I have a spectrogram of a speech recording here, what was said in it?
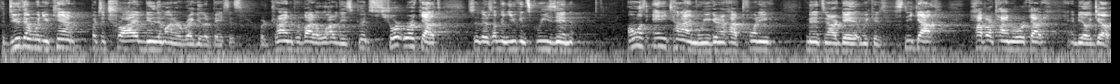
to do them when you can, but to try to do them on a regular basis. We're trying to provide a lot of these good short workouts so there's something you can squeeze in almost any time we're gonna have 20 minutes in our day that we could sneak out, have our timer workout, and be able to go.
